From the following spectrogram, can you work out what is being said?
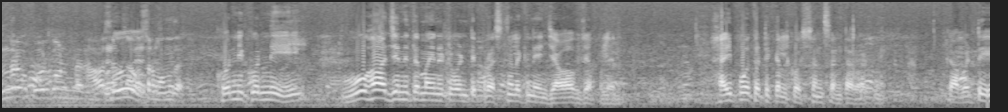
అందరూ కోరుకుంటున్నారు. కొన్ని కొన్ని ఊహాజనితమైనటువంటి ప్రశ్నలకి నేను జవాబు చెప్పలేను. హైపోథెటికల్ క్వశ్చన్స్ అంటారు వాటిని. కాబట్టి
